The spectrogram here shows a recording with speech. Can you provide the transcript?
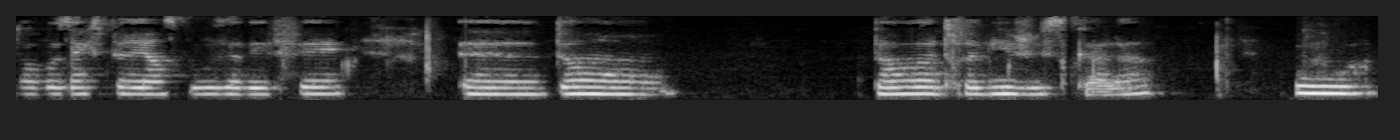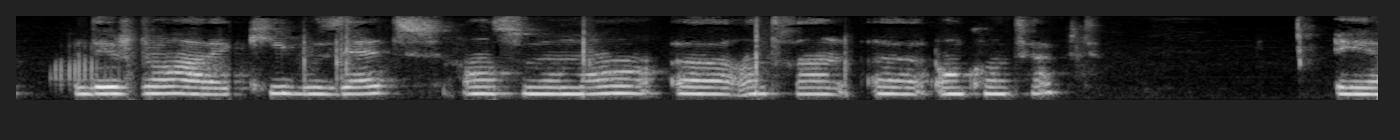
dans vos expériences que vous avez fait euh, dans, dans votre vie jusqu'à là ou des gens avec qui vous êtes en ce moment euh, en train en contact. Et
